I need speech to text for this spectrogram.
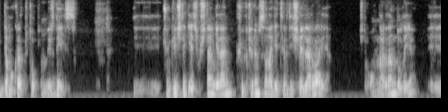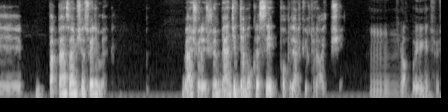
demokrat bir toplum muyuz? Değiliz. Çünkü işte geçmişten gelen kültürün sana getirdiği şeyler var ya. İşte onlardan dolayı e, bak ben sana bir şey söyleyeyim mi? Ben şöyle düşünüyorum. Bence demokrasi popüler kültüre ait bir şey. Hmm, yok bu ilginçmiş.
